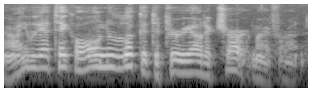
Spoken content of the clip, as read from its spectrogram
All right, we got to take a whole new look at the periodic chart, my friends.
